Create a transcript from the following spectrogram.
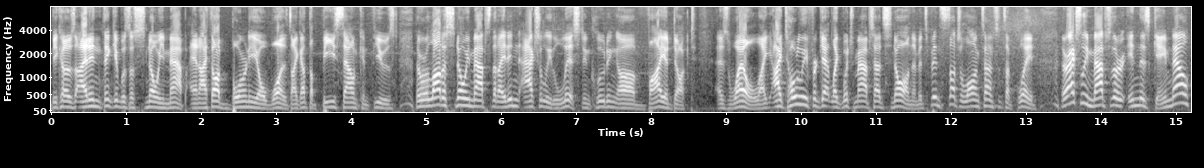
because I didn't think it was a snowy map, and I thought Borneo was. I got the B sound confused. There were a lot of snowy maps that I didn't actually list, including, uh, Viaduct as well. Like, I totally forget, like, which maps had snow on them. It's been such a long time since I played. There are actually maps that are in this game now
